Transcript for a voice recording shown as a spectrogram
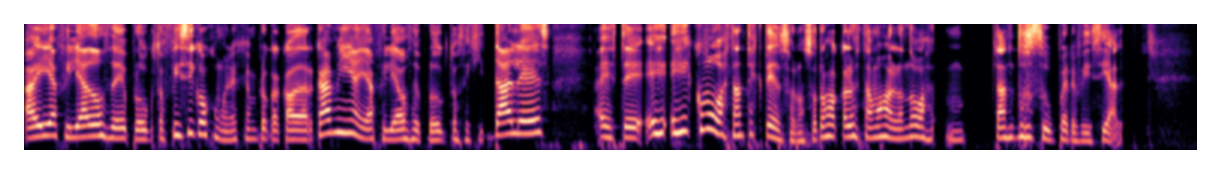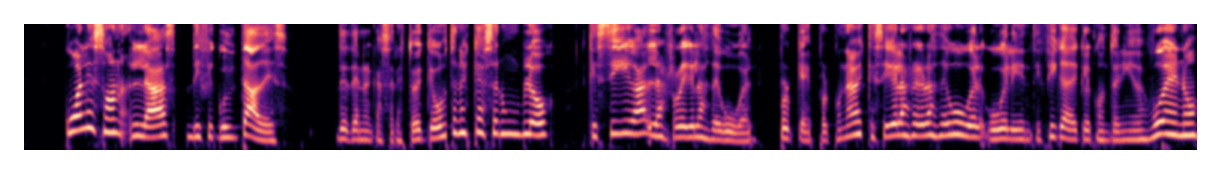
hay afiliados de productos físicos, como el ejemplo que acaba de dar Cami, hay afiliados de productos digitales. Este, es, es como bastante extenso. Nosotros acá lo estamos hablando un tanto superficial. ¿Cuáles son las dificultades de tener que hacer esto? De que vos tenés que hacer un blog que siga las reglas de Google. ¿Por qué? Porque una vez que sigue las reglas de Google, Google identifica de que el contenido es bueno,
